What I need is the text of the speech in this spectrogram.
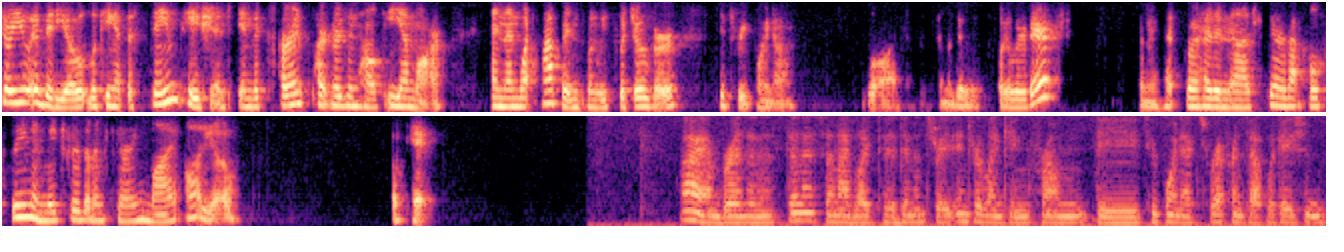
show you a video looking at the same patient in the current Partners in Health EMR, and then what happens when we switch over to 3.0. Well, I'm a bit of a spoiler there. I'm going to go ahead and uh, share that full screen and make sure that I'm sharing my audio. Okay. Hi, I'm Brandon Istenes, and I'd like to demonstrate interlinking from the 2.x reference application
